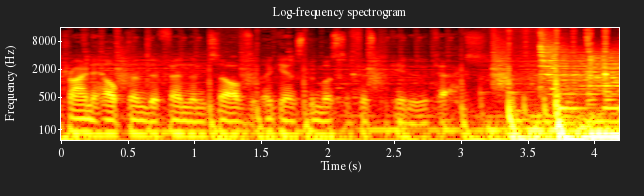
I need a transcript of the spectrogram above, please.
trying to help them defend themselves against the most sophisticated attacks.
